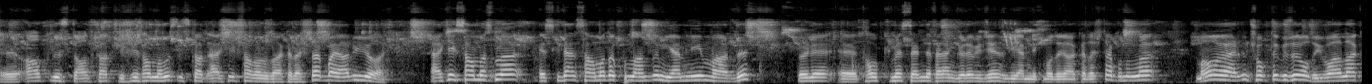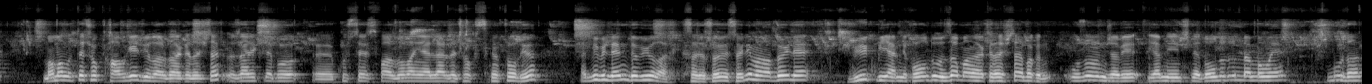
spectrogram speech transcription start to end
e, altlı üstü alt kat dişi salmamız üst kat erkek salmamız arkadaşlar bayağı bir yiyorlar. Erkek salmasına eskiden salmada kullandığım yemliğim vardı. Böyle e, tavuk kümeslerinde falan görebileceğiniz bir yemlik modeli arkadaşlar. Bununla mama verdim çok da güzel oldu. Yuvarlak mamalıkta çok kavga ediyorlardı arkadaşlar. Özellikle bu e, kuş sayısı fazla olan yerlerde çok sıkıntı oluyor. Yani birbirlerini dövüyorlar kısaca öyle söyleyeyim ama böyle büyük bir yemlik olduğu zaman arkadaşlar bakın uzunca bir yemliğin içine doldurdum ben mamayı. Buradan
